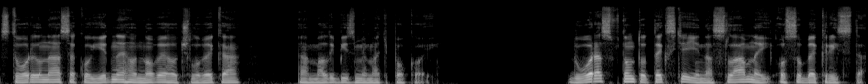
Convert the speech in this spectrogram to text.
Stvoril nás ako jedného nového človeka a mali by sme mať pokoj. Dôraz v tomto texte je na slávnej osobe Krista.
